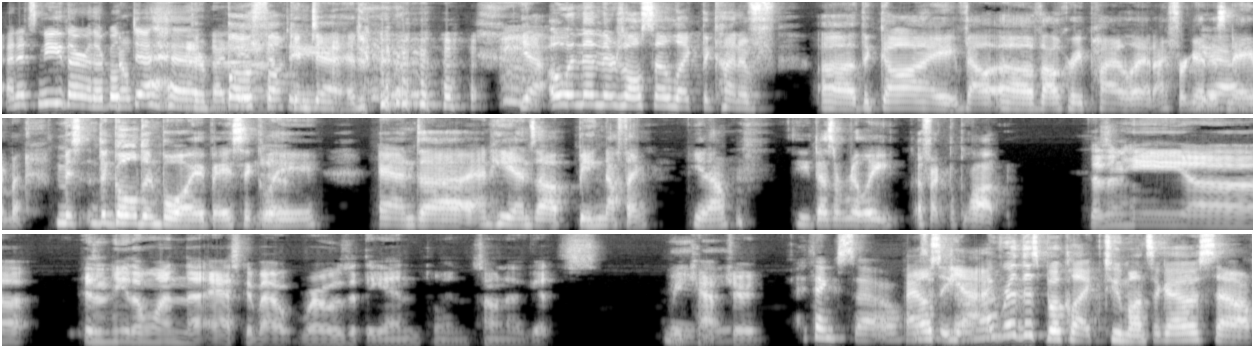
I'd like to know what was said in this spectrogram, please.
and it's neither. They're both Nope. dead. They're both fucking dead. yeah. Oh, and then there's also like the kind of uh the guy Val- uh, Valkyrie pilot. I forget his name, but Miss the Golden Boy basically, and uh and he ends up being nothing. You know, he doesn't really affect the plot. Doesn't he? uh Isn't he the one that asked about Rose at the end when Sona gets Maybe. recaptured? I think so. I Is also yeah, I read this book like two months ago, so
